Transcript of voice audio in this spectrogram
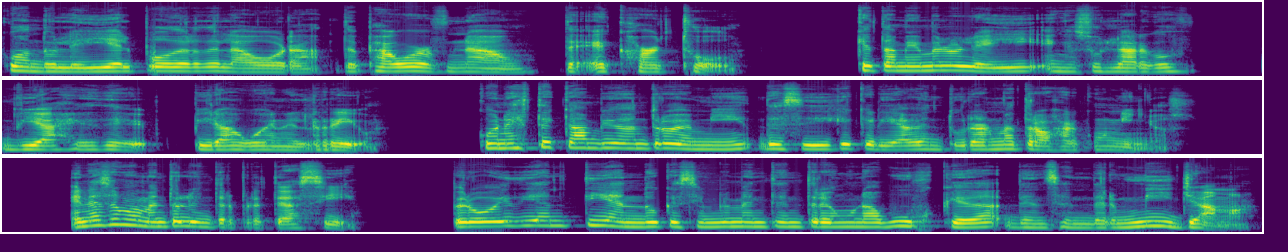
cuando leí El poder de la hora, The Power of Now, de Eckhart Tolle, que también me lo leí en esos largos viajes de piragua en el río. Con este cambio dentro de mí decidí que quería aventurarme a trabajar con niños. En ese momento lo interpreté así, pero hoy día entiendo que simplemente entré en una búsqueda de encender mi llama,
